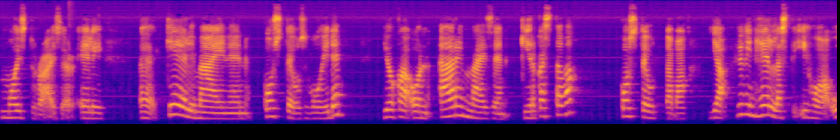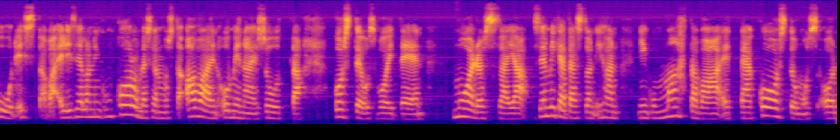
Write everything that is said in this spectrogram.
Moisturizer, eli keelimäinen kosteusvoide, joka on äärimmäisen kirkastava, kosteuttava ja hyvin hellästi ihoa uudistava. Eli siellä on niin kuin kolme semmoista avainominaisuutta kosteusvoiteen muodossa. Ja se, mikä tästä on ihan niin kuin mahtavaa, että tämä koostumus on,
